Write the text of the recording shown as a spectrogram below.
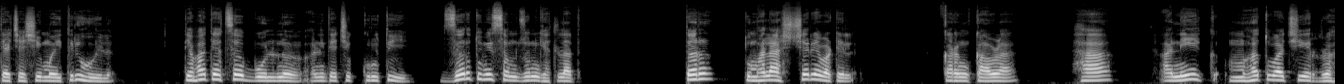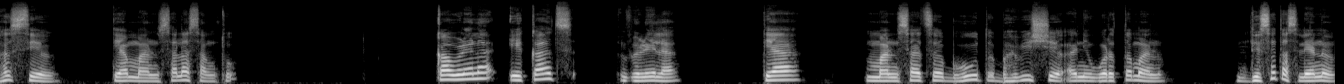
त्याच्याशी मैत्री होईल तेव्हा त्याचं बोलणं आणि त्याची कृती जर तुम्ही समजून घेतलात तर तुम्हाला आश्चर्य वाटेल. कारण कावळा हा अनेक महत्त्वाची रहस्य त्या माणसाला सांगतो. कावळ्याला एकाच वेळेला त्या माणसाचं भूत भविष्य आणि वर्तमान दिसत असल्यानं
